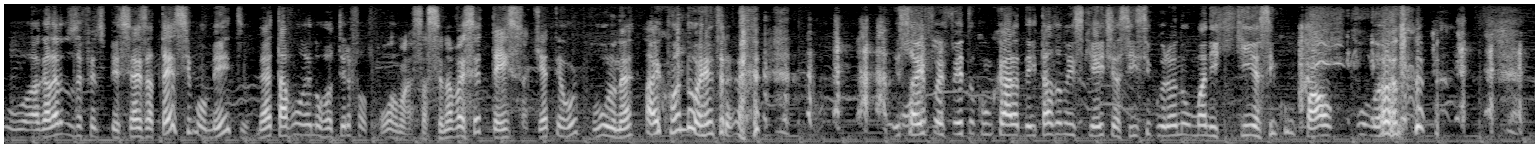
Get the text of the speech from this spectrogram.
o- a galera dos efeitos especiais, até esse momento, né, estavam lendo o roteiro e falaram, pô, mas essa cena vai ser tensa, aqui é terror puro, né? Aí quando entra. Isso aí foi feito com um cara deitado no skate, assim, segurando um manequim, assim, com um pau, pulando.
